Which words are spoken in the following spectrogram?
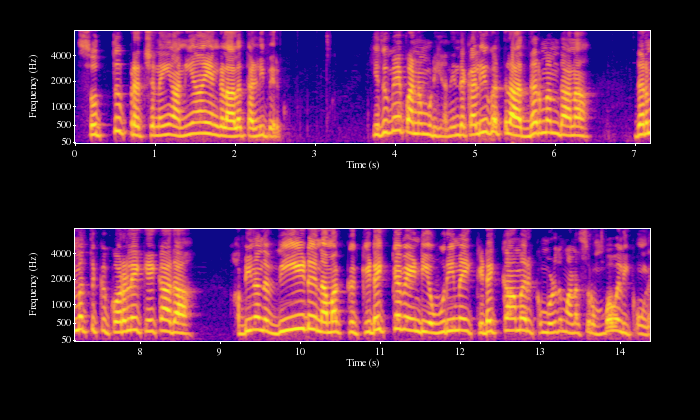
சொத்து பிரச்சனை அநியாயங்களால் தள்ளி போயிருக்கும். எதுவுமே பண்ண முடியாது. இந்த கலியுகத்தில் அதர்மம் தானா? தர்மத்துக்கு குரலே கேட்காதா? அப்படின்னு அந்த வீடு நமக்கு கிடைக்க வேண்டிய உரிமை கிடைக்காம இருக்கும் பொழுது மனசு ரொம்ப வலிக்குங்க.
